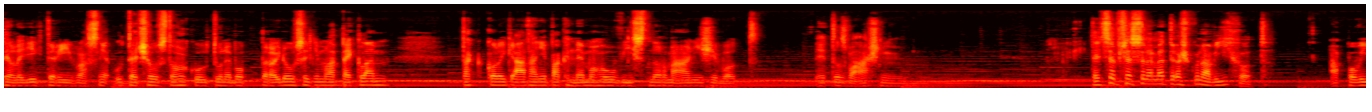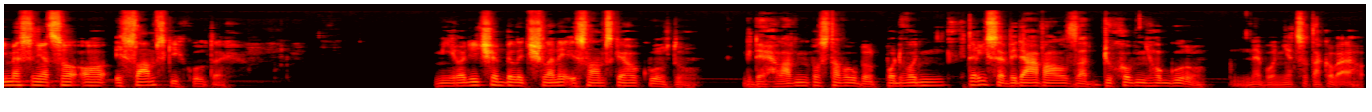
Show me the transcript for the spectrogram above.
Ty lidi, kteří vlastně utečou z toho kultu nebo projdou se tímhle peklem, tak kolikrát ani pak nemohou výst normální život. Je to zvláštní. Teď se přesuneme trošku na východ a povíme si něco o islámských kultech. Mí rodiče byli členy islámského kultu, kde hlavní postavou byl podvodník, který se vydával za duchovního guru nebo něco takového.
